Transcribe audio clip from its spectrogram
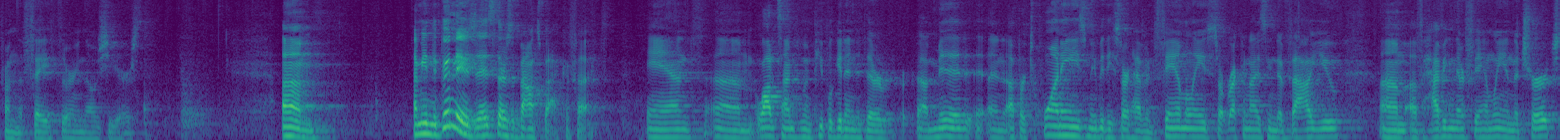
from the faith during those years. Um, I mean, the good news is there's a bounce back effect. And um, a lot of times when people get into their uh, mid and upper 20s, maybe they start having families, start recognizing the value um, of having their family in the church,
